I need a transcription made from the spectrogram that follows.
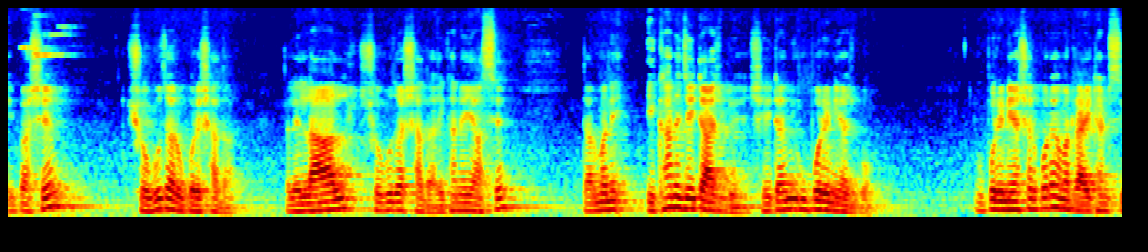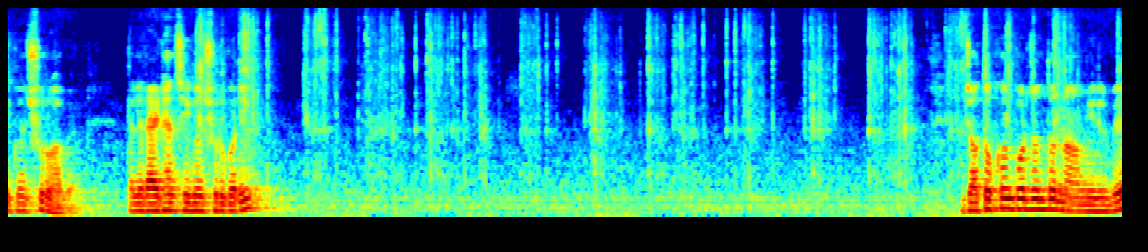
এই পাশে সবুজ আর উপরে সাদা। তাহলে লাল, সবুজ আর সাদা এখানেই আছে। তার মানে এখানে যেটা আসবে, সেটা আমি উপরে নিয়ে আসব। উপরে নিয়ে আসার পরে আমার রাইট হ্যান্ড সিকোয়েন্স শুরু হবে। তাহলে রাইট হ্যান্ড সিকোয়েন্স শুরু করি। যতক্ষণ পর্যন্ত না মিলবে,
